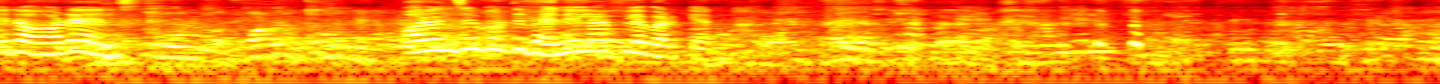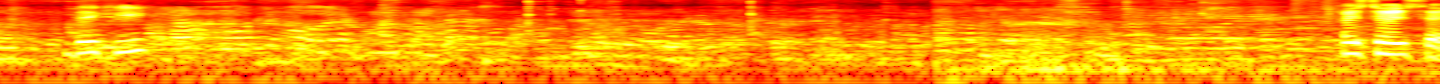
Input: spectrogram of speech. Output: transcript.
এটা অরেঞ্জ অরেঞ্জের মধ্যে ভ্যানিলা ফ্লেভার কেন? দেখি। হয়েছে হয়েছে।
